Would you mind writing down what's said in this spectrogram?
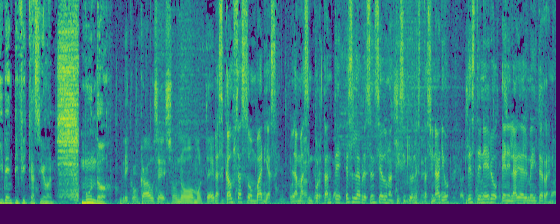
identificación. Mundo. Las causas son varias. La más importante es la presencia de un anticiclón estacionario desde enero en el área del Mediterráneo.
